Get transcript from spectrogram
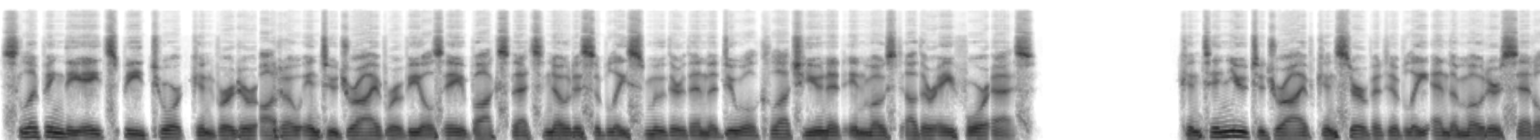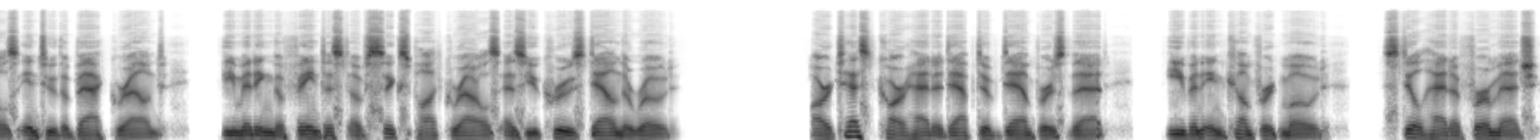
Slipping the 8-speed torque converter auto into drive reveals a box that's noticeably smoother than the dual clutch unit in most other A4s. Continue to drive conservatively and the motor settles into the background, emitting the faintest of six-pot growls as you cruise down the road. Our test car had adaptive dampers that, even in comfort mode, still had a firm edge,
